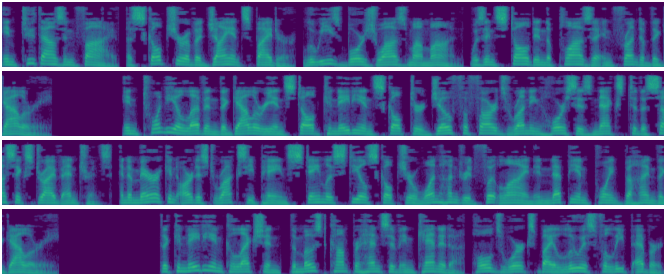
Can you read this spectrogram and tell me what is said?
In 2005, a sculpture of a giant spider, Louise Bourgeois' Maman, was installed in the plaza in front of the gallery. In 2011 the gallery installed Canadian sculptor Joe Fafard's running horses next to the Sussex Drive entrance, and American artist Roxy Paine's stainless steel sculpture 100 Foot Line in Nepean Point behind the gallery. The Canadian collection, the most comprehensive in Canada, holds works by Louis Philippe Hébert,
